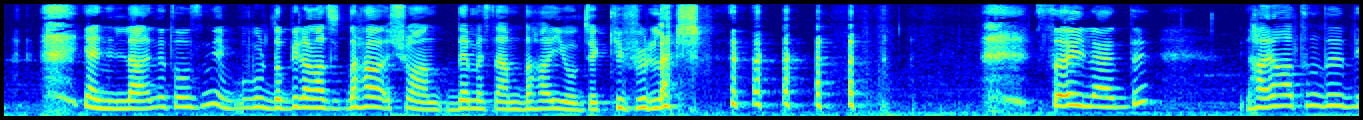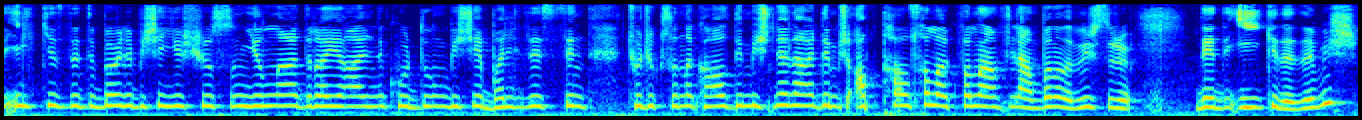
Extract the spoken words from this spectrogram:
yani lanet olsun diye burada birazcık daha şu an demesem daha iyi olacak küfürler. Söylendi. Hayatında ilk kez dedi böyle bir şey yaşıyorsun. Yıllardır hayalini kurduğun bir şey. Balidesin. Çocuk sana kal demiş. Neler demiş. Aptal salak falan filan. Bana da bir sürü dedi. iyi ki de demiş.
